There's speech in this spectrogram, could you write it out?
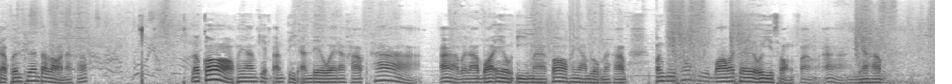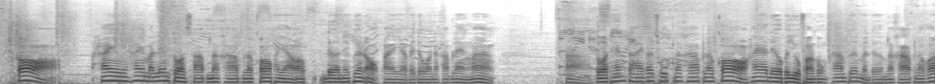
กับเพื่อนๆตลอดนะครับ แล้วก็พยายามเก็บอันติอันเดลไว้นะครับ ถ้า อ่าเวลาบอสเอลีมาก็พยายามหลบนะครับ บางทีโชคดีบอสมาเจอเอลีสองฝั่งอ่าอย่างเงี้ยครับ ก็ให้ให้มาเล่นตัวซับนะครับ แล้วก็พยายามเอาเดินให้เพื่อนออกไปอย่าไปโดนนะครับ แรงมากอ่าตัวแท้งตายก็ชุบนะครับ แล้วก็ให้อเดลไปอยู่ฝั่งตรงข้ามเพื่อนเหมือนเดิมนะครับ แล้วก็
